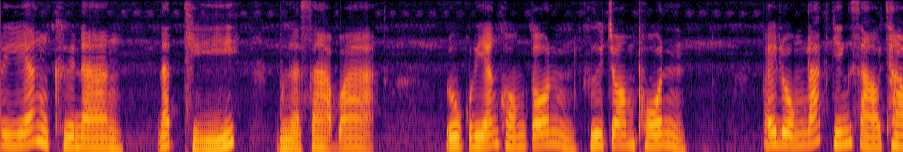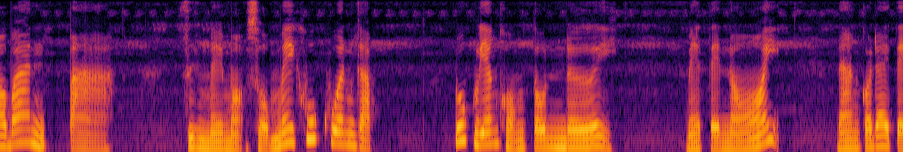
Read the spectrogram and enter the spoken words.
เลี้ยงคือนางนัตถี เมื่อทราบว่า ลูกเลี้ยงของตนคือจอมพล ไปหลงรักหญิงสาวชาวบ้านป่า ซึ่งไม่เหมาะสมไม่คู่ควรกับลูกเลี้ยงของตนเลย แม้แต่น้อย นางก็ได้แต่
